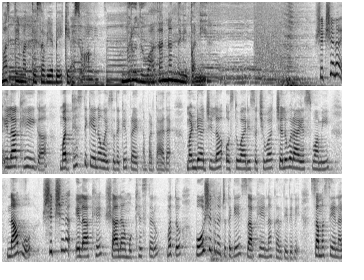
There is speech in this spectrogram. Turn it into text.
ಮತ್ತೆ ಮತ್ತೆ ಸವಿಯಬೇಕೆನಿಸುವ ಮೃದುವಾದ ನಂದಿನಿ ಪನ್ನೀರ್. ಶಿಕ್ಷಣ ಇಲಾಖೆ ಈಗ ಮಧ್ಯಸ್ಥಿಕೆಯನ್ನು ವಹಿಸೋದಕ್ಕೆ ಪ್ರಯತ್ನ ಪಡ್ತಾ ಇದೆ. ಮಂಡ್ಯ ಜಿಲ್ಲಾ ಉಸ್ತುವಾರಿ ಸಚಿವ ಚೆಲುವರಾಯಸ್ವಾಮಿ, ನಾವು ಶಿಕ್ಷಣ ಇಲಾಖೆ ಶಾಲಾ ಮುಖ್ಯಸ್ಥರು ಮತ್ತು ಪೋಷಕರ ಜೊತೆಗೆ ಸಭೆಯನ್ನು ಕರೆದಿದ್ದೀವಿ. ಸಮಸ್ಯೆಯನ್ನು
